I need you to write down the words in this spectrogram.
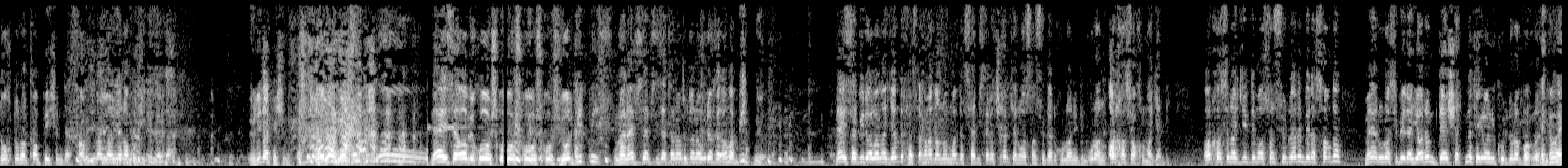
doktor Hakan peşimde. Savcıyla yan yana koşuyorlar. Ölü de peşimizde. Neyse abi koş koş koş koş. Yol bitmiş. Ulan hepsi hepsi zaten buradan buraya kadar ama bitmiyor. Neyse bir alana geldik. Hastahanadan normalde servislere çıkarken o asansörleri kullanıyordum. Oranın arkası aklıma geldi. Arkasına girdim asansörlerin böyle sağdan. Meğer orası böyle yarım D şeklinde tekrar koridora bağlanıyor.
